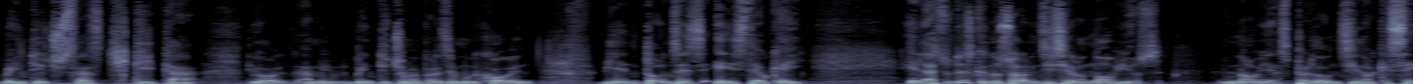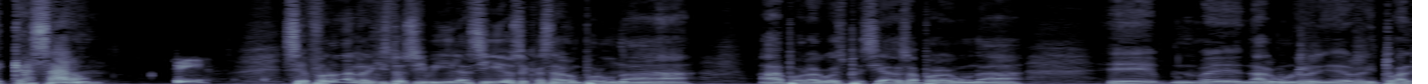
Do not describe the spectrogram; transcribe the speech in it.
28, estás chiquita. Digo, a mí 28 me parece muy joven. Y entonces, este, ok. El asunto es que no solamente se hicieron novios, novias, perdón, sino que se casaron. Sí. ¿Se fueron al registro civil así o se casaron por una, ah, por algo especial, o sea, por alguna, eh, algún ritual?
